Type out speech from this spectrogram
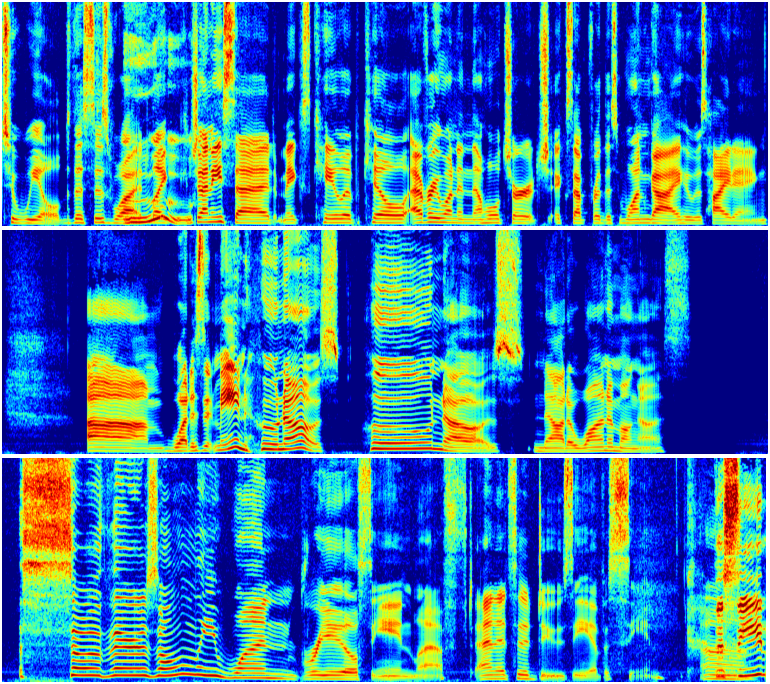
to wield." This is what, Ooh. like Jenny said, makes Caleb kill everyone in the whole church except for this one guy who was hiding. Um, what does it mean? Who knows? Who knows? Not a one among us. So there's only one real scene left, and it's a doozy of a scene. The Uh, scene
